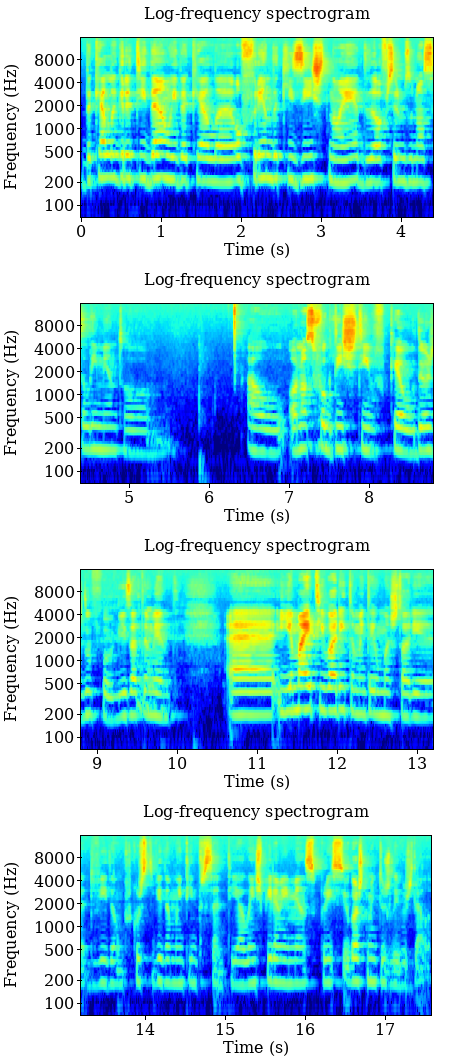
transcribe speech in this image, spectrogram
daquela gratidão e daquela oferenda que existe, não é? De oferecermos o nosso alimento ao, ao, ao nosso fogo digestivo, que é o Deus do Fogo, exatamente. Uh, e a Maya Tiwari também tem uma história de vida, um percurso de vida muito interessante e ela inspira-me imenso, por isso eu gosto muito dos livros dela.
